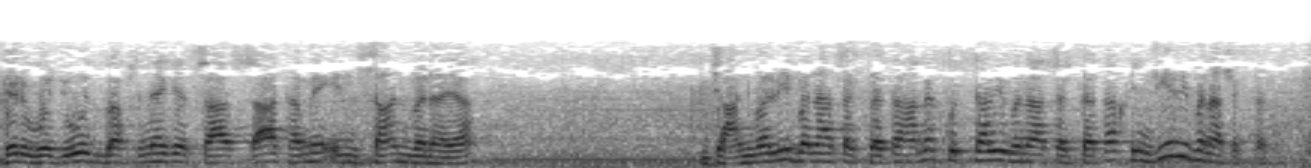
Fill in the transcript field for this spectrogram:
پھر وجود بخشنے کے ساتھ ساتھ ہمیں انسان بنایا۔ جانور بھی بنا سکتا تھا، ہمیں کتا بھی بنا سکتا تھا، خنزیر بھی بنا سکتا تھا۔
